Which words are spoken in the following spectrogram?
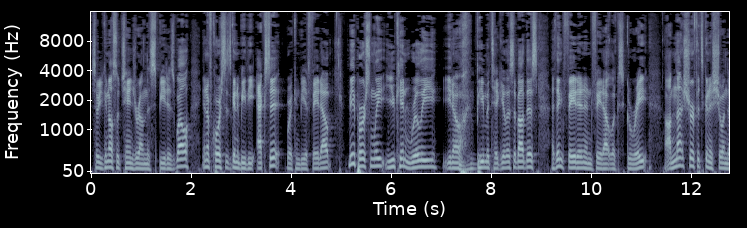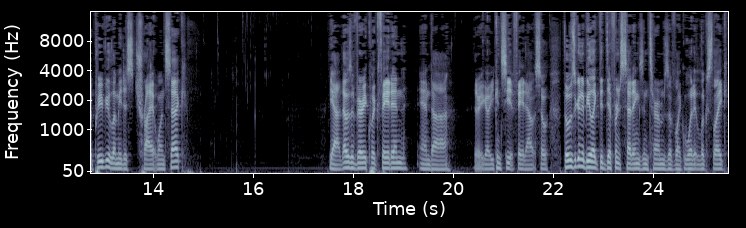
So you can also change around the speed as well. And of course, it's going to be the exit where it can be a fade out. Me personally, you can really, you know, be meticulous about this. I think fade in and fade out looks great. I'm not sure if it's going to show in the preview. Let me just try it one sec. Yeah, that was a very quick fade in, and uh, there you go. You can see it fade out. So those are going to be like the different settings in terms of like what it looks like.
